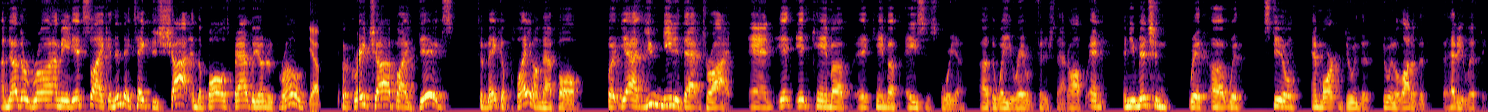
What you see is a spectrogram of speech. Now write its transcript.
another run. I mean, it's like, and then they take this shot and the ball's badly underthrown. Yep. A great job by Diggs to make a play on that ball. But yeah, you needed that drive. And it it came up, it came up aces for you, uh, the way you were able to finish that off. And and you mentioned with uh, with Steele and Martin doing the doing a lot of the, the heavy lifting.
